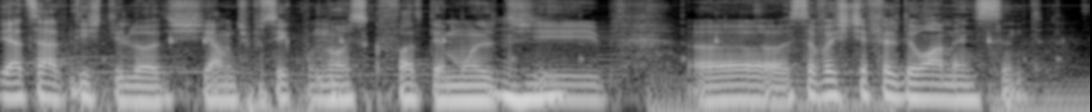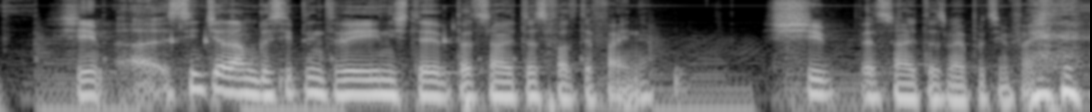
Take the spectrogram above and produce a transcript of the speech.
viața artiștilor și am început să-i cunosc foarte mult mm-hmm. și uh, să văd și ce fel de oameni sunt. Și, uh, sincer, am găsit printre ei niște personalități foarte faine. Și personalități mai puțin faine.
